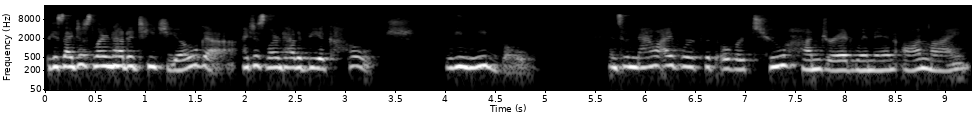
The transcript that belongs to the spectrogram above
because I just learned how to teach yoga. I just learned how to be a coach. We need both. And so now I've worked with over 200 women online.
